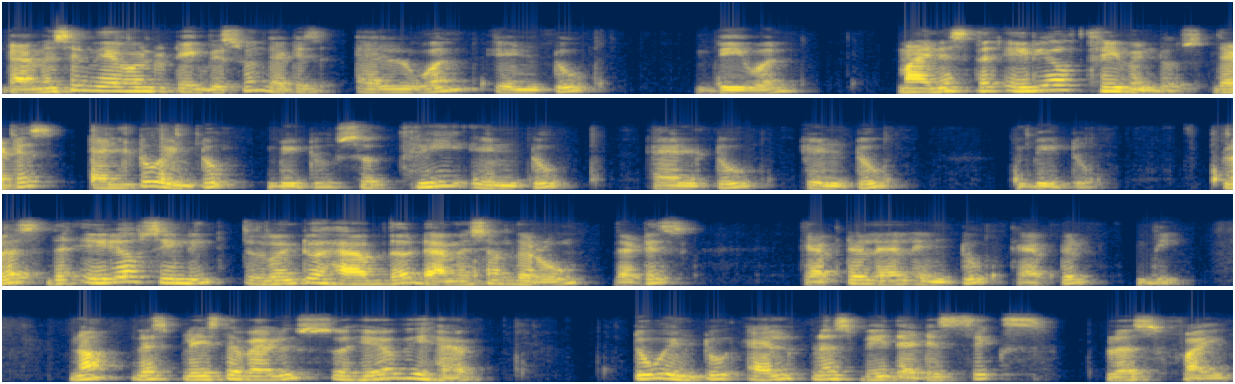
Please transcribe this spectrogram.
dimension we are going to take this one that is L1 into B1 minus the area of three windows that is L2 into B2 so 3 into L2 into B2 plus the area of ceiling is going to have the dimension of the room that is capital L into capital B. Now let's place the values. So here we have 2 into L plus B that is 6 plus 5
